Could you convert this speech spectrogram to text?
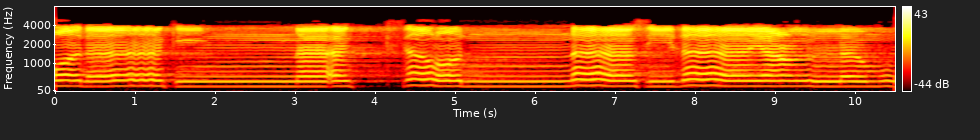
ولكن أكثر الناس لا يعلمون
